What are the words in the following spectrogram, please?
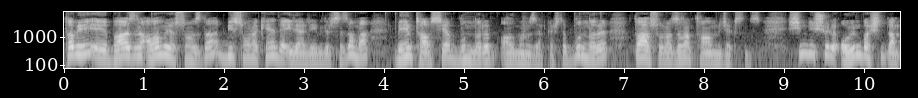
Tabii e, bazılarını alamıyorsanız da bir sonrakine de ilerleyebilirsiniz ama benim tavsiyem bunları almanız arkadaşlar. Bunları daha sonra zaten tamamlayacaksınız. Şimdi şöyle oyun başından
